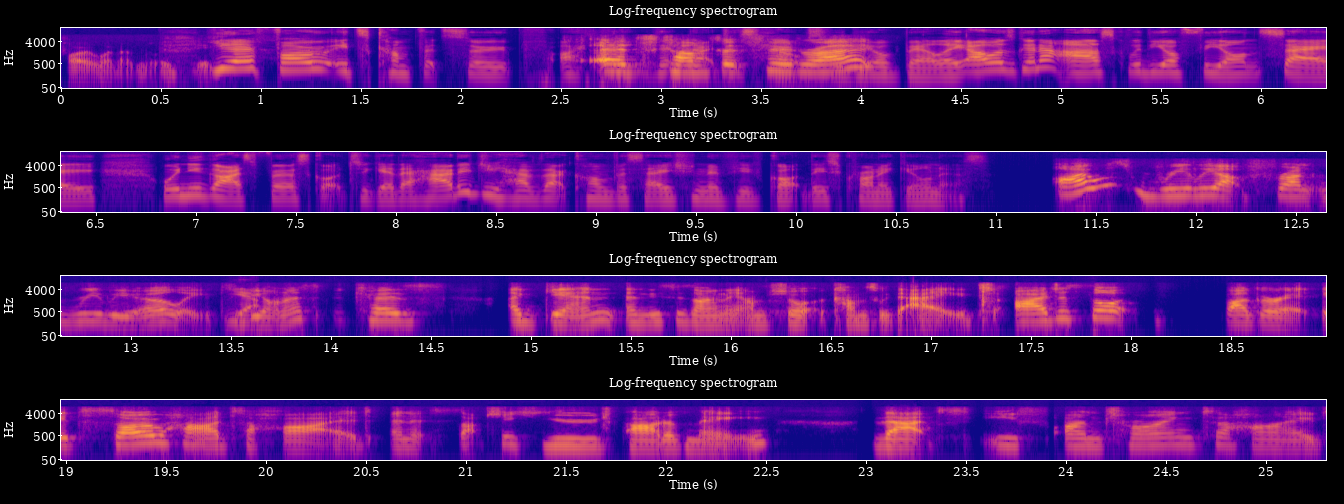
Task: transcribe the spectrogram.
pho when I'm really sick Yeah, pho, it's comfort soup. It's comfort food, right? your belly. I was going to ask with your fiance when you guys first got together, how did you have that conversation if you've got this chronic illness? I was really upfront really early to Yeah. be honest because again and this is only I'm sure it comes with age I just thought bugger it it's so hard to hide and it's such a huge part of me that if I'm trying to hide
